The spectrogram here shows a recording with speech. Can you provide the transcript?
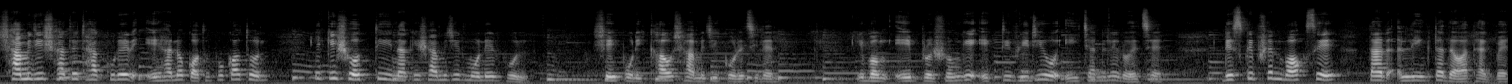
স্বামীজির সাথে ঠাকুরের এহেন কথোপকথন এ কি সত্যি নাকি স্বামীজির মনের ভুল? সেই পরীক্ষাও স্বামীজি করেছিলেন। এবং এই প্রসঙ্গে একটি ভিডিও এই চ্যানেলে রয়েছে। ডিসক্রিপশন বক্সে তার লিঙ্কটা দেওয়া থাকবে।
